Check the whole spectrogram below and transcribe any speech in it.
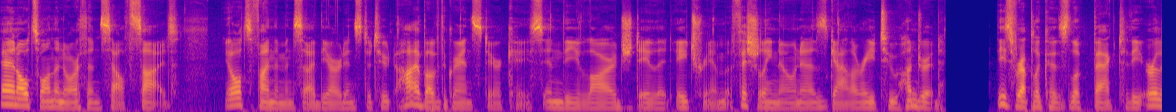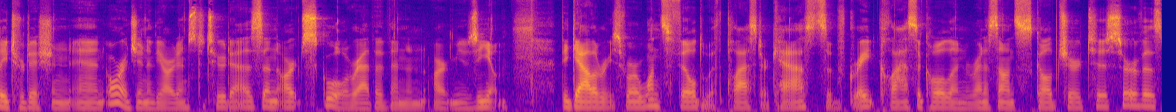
and also on the north and south sides. You'll also find them inside the Art Institute, high above the grand staircase, in the large daylit atrium, officially known as Gallery 200. These replicas look back to the early tradition and origin of the Art Institute as an art school rather than an art museum. The galleries were once filled with plaster casts of great classical and Renaissance sculpture to serve as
